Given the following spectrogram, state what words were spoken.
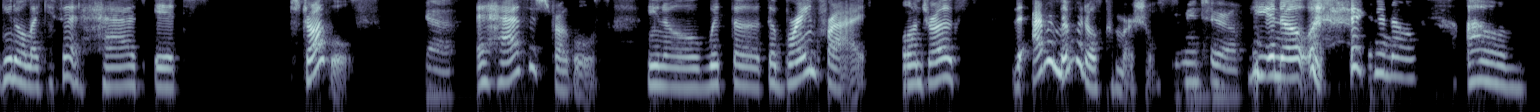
you know like you said has its struggles. Yes. It has its struggles you know with the the brain fried on drugs. The, i remember those commercials. Me too. You know you know um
